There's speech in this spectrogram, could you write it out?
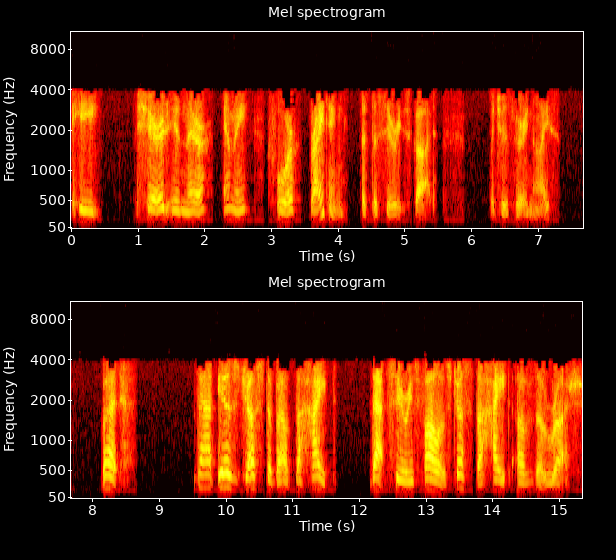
he shared in their Emmy for writing that the series got, which is very nice. But that is just about the height that series follows, just the height of the rush.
